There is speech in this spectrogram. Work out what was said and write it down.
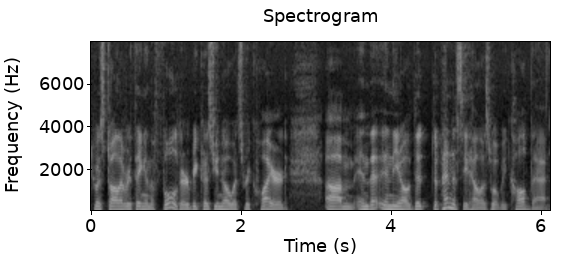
to install everything in the folder because you know what's required. Um, and the, and you know the dependency hell is what we called that.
